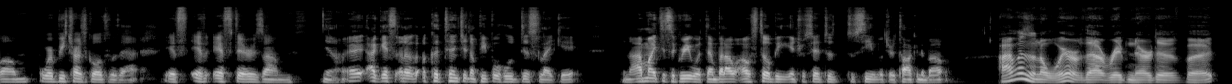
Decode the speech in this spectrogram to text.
um where Beastars goes with that. If if if there's um you know I- I guess a, a contingent of people who dislike it. You know I might disagree with them, but I'll, I'll still be interested to, to see what they're talking about. I wasn't aware of that rape narrative, but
